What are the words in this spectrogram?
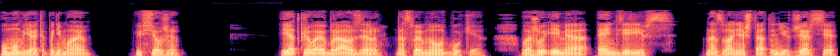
Умом я это понимаю, и все же... Я открываю браузер на своем ноутбуке, ввожу имя Энди Ривз, название штата Нью-Джерси,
